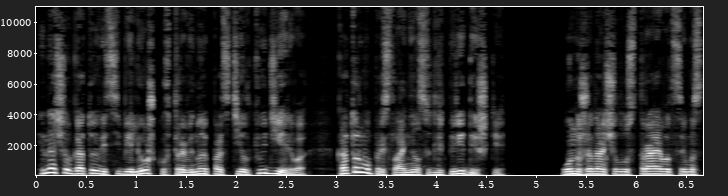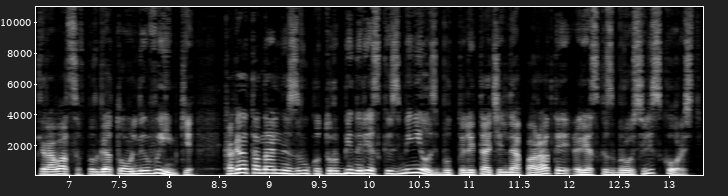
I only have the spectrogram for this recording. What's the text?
и начал готовить себе лёжку в травяной подстилке у дерева, к которому прислонился для передышки. Он уже начал устраиваться и маскироваться в подготовленной выемке, когда тональный звук у турбины резко изменилось, будто летательные аппараты резко сбросили скорость.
